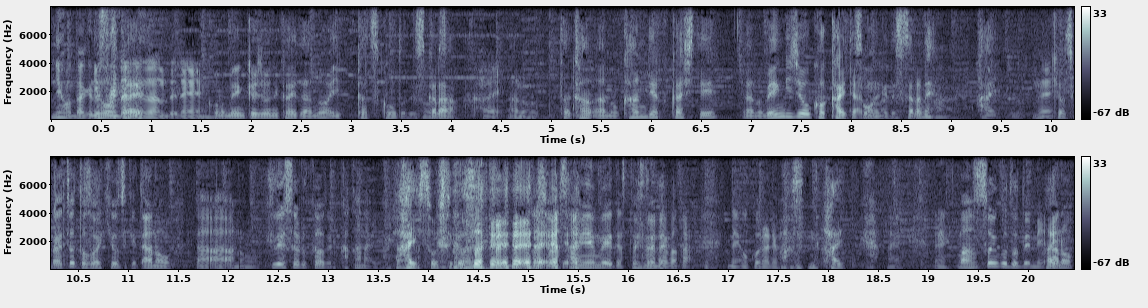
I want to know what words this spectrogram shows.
い。日本だけ日ですから本だけなんでね。この免許状に書いてあるのは一括コードですから、はい。あのたかんあの簡略化してあの便宜上こう書いてあるだけですからね。はいはい。ね気をちょっとそれ気をつけて、あのああの QSL カードに書かないように。はい、そうしてください。私は 3MA ですというのでまたね怒られますね。はい。えまあ、そういうことでね、はい。あの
